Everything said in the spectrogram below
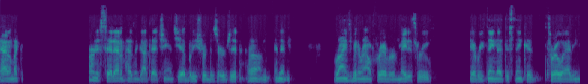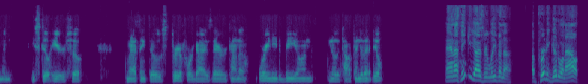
Adam, like Ernest said, Adam hasn't got that chance yet, but he sure deserves it. Um, and then Ryan's been around forever and made it through everything that this thing could throw at him, and he's still here. So, I mean, I think those three or four guys there are kind of where you need to be on, you know, the top end of that deal. And I think you guys are leaving a, a pretty good one out.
